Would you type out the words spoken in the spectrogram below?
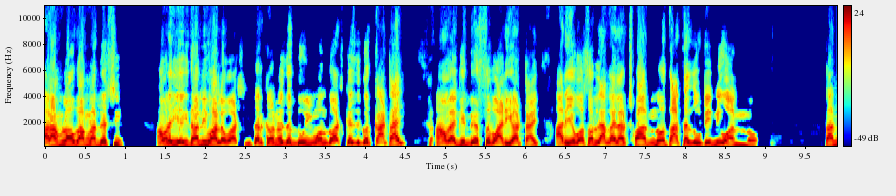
আর আমরাও বাংলাদেশি। আমরা এই ধানই ভালোবাসি। তার কারণ হচ্ছে দুই মন দশ কেজি করে কাটাই আমাকে দেশে বাড়ি হাঁটাই। আর এবছর লাগাইলাম ছন্ন তাতে জটিনি অন্ন কারণ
